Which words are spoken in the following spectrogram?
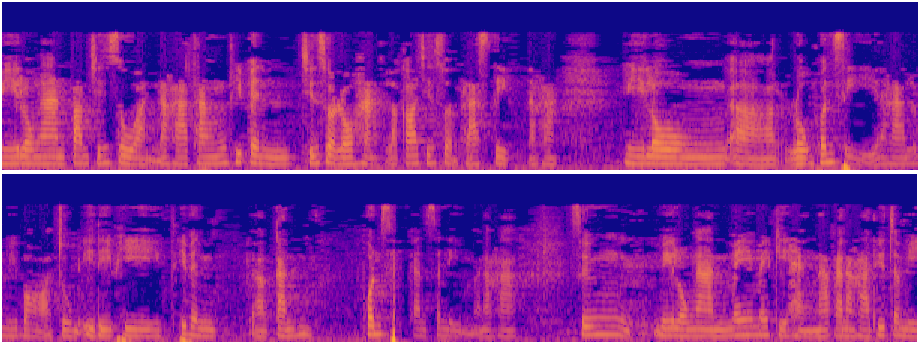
มีโรงงานปั๊มชิ้นส่วนนะคะ ทั้งที่เป็นชิ้นส่วนโลหะ แล้วก็ชิ้นส่วนพลาสติกนะคะ มีโรงอ่อโรงพ่นสีนะคะ แล้วมีบ่อจุ่ม EDP ที่เป็นอ่อการ พ่นสีกันสนิมนะคะ ซึ่งมีโรงงานไม่ไม่กี่แห่งนักอะนะคะ ที่จะมี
